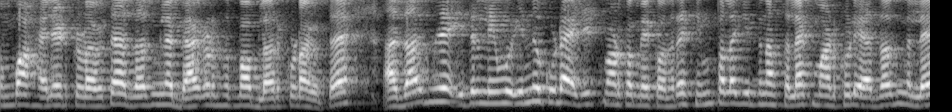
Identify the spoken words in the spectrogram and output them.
ತುಂಬಾ ಹೈಲೈಟ್ ಕೂಡ ಆಗುತ್ತೆ. ಅದಾದ್ಮೇಲೆ ಬ್ಯಾಕ್ಗ್ರೌಂಡ್ ಸ್ವಲ್ಪ ಬ್ಲರ್ ಕೂಡ ಆಗುತ್ತೆ. ಅದಾದ್ಮೇಲೆ ಇದ್ರಲ್ಲಿ ನೀವು ಇನ್ನೂ ಕೂಡ ಎಡಿಟ್ ಮಾಡ್ಕೊಬೇಕು ಅಂದ್ರೆ ಸಿಂಪಲ್ ಆಗಿ ಇದನ್ನ ಸೆಲೆಕ್ಟ್ ಮಾಡ್ಕೊಳ್ಳಿ. ಅದಾದ್ಮೇಲೆ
